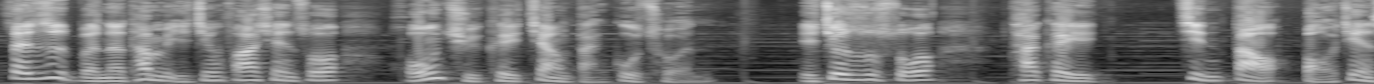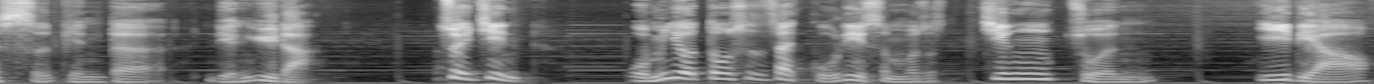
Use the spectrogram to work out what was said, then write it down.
在日本呢，他们已经发现说红曲可以降胆固醇，也就是说它可以进到保健食品的领域了。最近我们又都是在鼓励什么精准医疗、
